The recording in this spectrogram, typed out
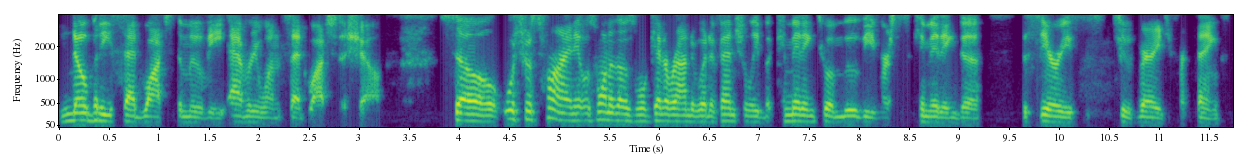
Nobody said watch the movie. Everyone said watch the show. So, which was fine. It was one of those we'll get around to it eventually, but committing to a movie versus committing to the series is two very different things.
